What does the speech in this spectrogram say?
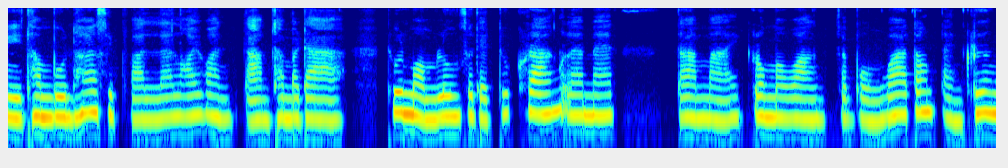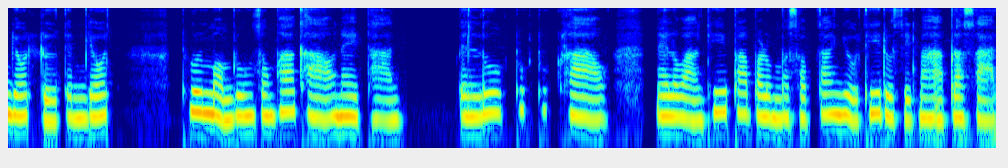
มีทำบุญห้าสิบวันและร้อยวันตามธรรมดา ทูลหม่อมลุงเสด็จทุกครั้งและแม้ตามหมายกรมวังจะบ่งว่าต้องแต่งเครื่องยศหรือเต็มยศ ทูลหม่อมลุงทรงผ้าขาวในฐานเป็นลูกทุกๆ คราว ในระหว่างที่พระบรมศพตั้งอยู่ที่ดุสิตมหาปราสาท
